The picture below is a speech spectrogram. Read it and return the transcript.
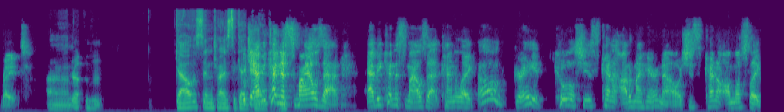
right. Um, Mhm. Galveston tries to get Which Abby kind of smiles at. Abby kind of smiles at, kind of like, oh, great, cool. She's kind of out of my hair now. She's kind of almost like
